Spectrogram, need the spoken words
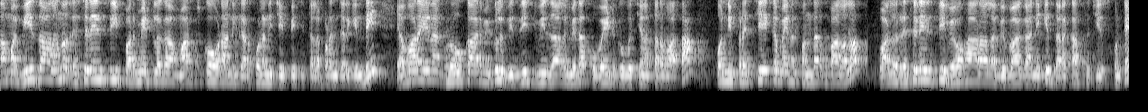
తమ వీసాలను రెసిడెన్సీ పర్మిట్లుగా మార్చుకోవడానికి అర్హులని చెప్పేసి తెలపడం జరిగింది. ఎవరైనా గృహ కార్మికులు విజిట్ వీసాల మీద కువైట్కు వచ్చిన తర్వాత కొన్ని ప్రత్యేకమైన సందర్భాలలో వాళ్ళు రెసిడెన్సీ వ్యవహారాల విభాగానికి దరఖాస్తు చేసుకుంటే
